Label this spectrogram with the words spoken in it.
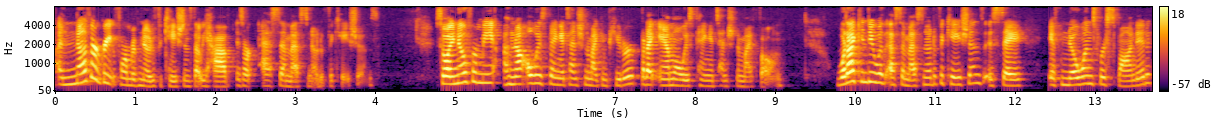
Another great form of notifications that we have is our SMS notifications. So I know for me, I'm not always paying attention to my computer, but I am always paying attention to my phone. What I can do with SMS notifications is say, if no one's responded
